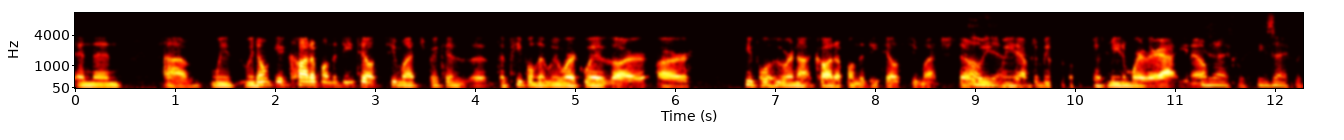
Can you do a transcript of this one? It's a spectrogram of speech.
and then. Um, we we don't get caught up on the details too much because the, the people that we work with are are people who are not caught up on the details too much. So Oh, we, yeah. we have to be just meet them where they're at, you know. exactly. Exactly.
